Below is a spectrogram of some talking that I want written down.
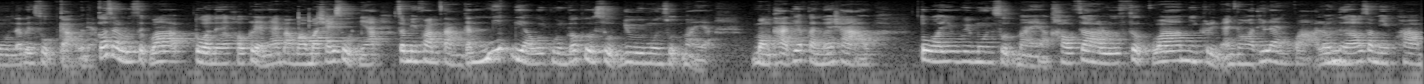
Moon นะเป็นสูตรเก่าเนี่ย ก็จะรู้สึกว่าตัวเนื้อเขาเกลี่ยง่ายบางเบามาใช้สูตรเนี้ยจะมีความต่างกันนิดเดียวคุณก็คือสูตร UV Moon สูตรใหม่อะ มองทาเทียบกันเมื่อเช้า ตัว UV มูลสูตรใหม่อะเขาจะรู้สึกว่ามีกลิ่นแอลกอฮอล์ที่แรงกว่า แล้วเนื้อก็จะมีความ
